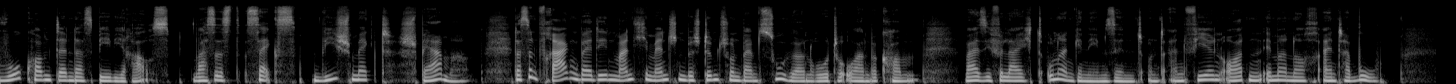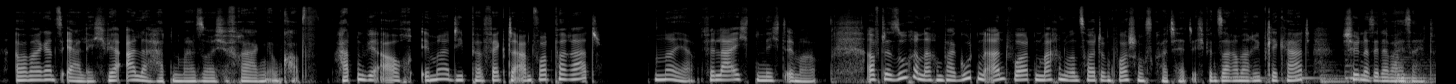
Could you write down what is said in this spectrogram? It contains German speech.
Wo kommt denn das Baby raus? Was ist Sex? Wie schmeckt Sperma? Das sind Fragen, bei denen manche Menschen bestimmt schon beim Zuhören rote Ohren bekommen, weil sie vielleicht unangenehm sind und an vielen Orten immer noch ein Tabu. Aber mal ganz ehrlich, wir alle hatten mal solche Fragen im Kopf. Hatten wir auch immer die perfekte Antwort parat? Naja, vielleicht nicht immer. Auf der Suche nach ein paar guten Antworten machen wir uns heute im Forschungsquartett. Ich bin Sarah Marie Plekat. Schön, dass ihr dabei seid.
